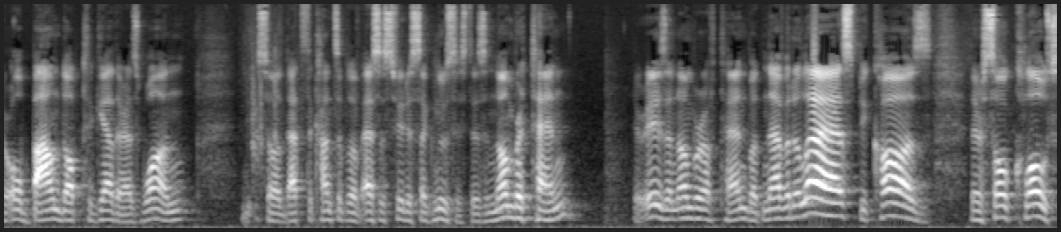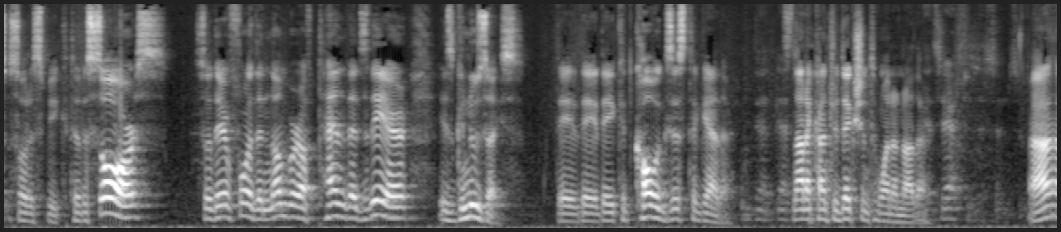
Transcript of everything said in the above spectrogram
they're all bound up together as one. So that's the concept of esespheres agnosis. There's a number 10. There is a number of 10, but nevertheless, because they're so close, so to speak, to the source, so therefore the number of 10 that's there is gnuzais. They, they, they could coexist together. That- It's not a contradiction to one another. That's after the Simpsons. Huh?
